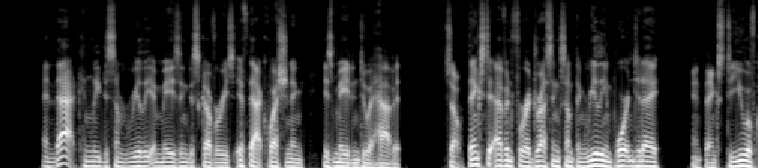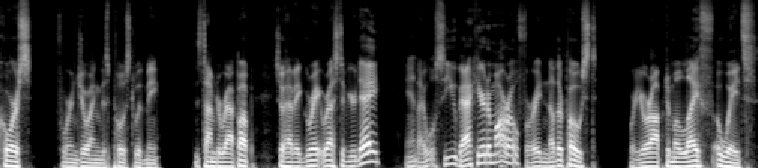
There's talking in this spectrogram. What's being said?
And that can lead to some really amazing discoveries if that questioning is made into a habit. So, thanks to Evan for addressing something really important today. And thanks to you, of course, for enjoying this post with me. It's time to wrap up. So, have a great rest of your day. And I will see you back here tomorrow for another post where your optimal life awaits.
